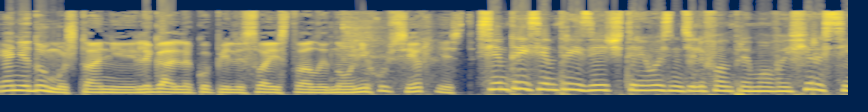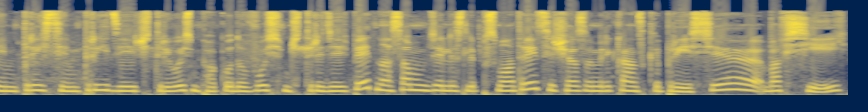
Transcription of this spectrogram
Я не думаю, что они легально купили свои стволы, но у них у всех есть. 7373948, телефон прямого эфира, 7373948, по коду 8495. На самом деле, если посмотреть, сейчас в американской прессе, во всей,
